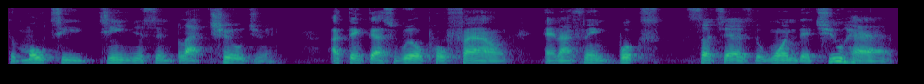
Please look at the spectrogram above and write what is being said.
the multi genius in black children, I think that's real profound. And I think books such as the one that you have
